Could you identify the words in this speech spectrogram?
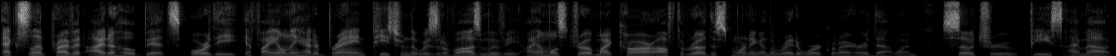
excellent Private Idaho bits, or the If I Only Had a Brain piece from the Wizard of Oz movie. I almost drove my car off the road this morning on the way to work when I heard that one. So true. Peace, I'm out.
